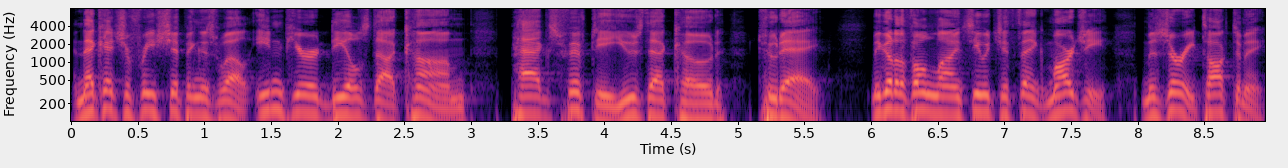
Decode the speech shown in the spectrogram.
And that gets you free shipping as well. EdenPureDeals.com. PAGS50. Use that code today. Let me go to the phone line, see what you think. Margie, Missouri, talk to me.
